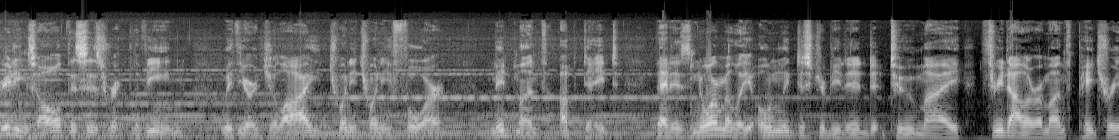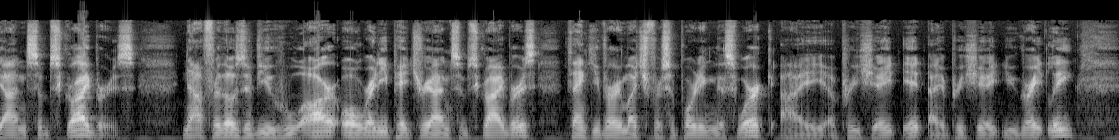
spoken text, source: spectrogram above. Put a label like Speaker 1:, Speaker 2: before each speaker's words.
Speaker 1: Greetings, all. This is Rick Levine with your July 2024 mid month update that is normally only distributed to my $3 a month Patreon subscribers. Now, for those of you who are already Patreon subscribers, thank you very much for supporting this work. I appreciate it. I appreciate you greatly.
